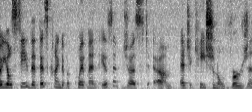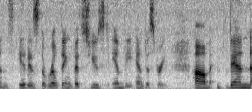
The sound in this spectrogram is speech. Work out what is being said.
So you'll see that this kind of equipment isn't just um, educational versions. It is the real thing that's used in the industry. Um, Then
